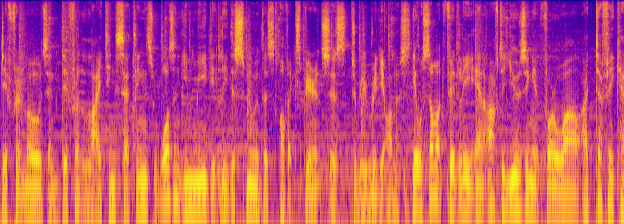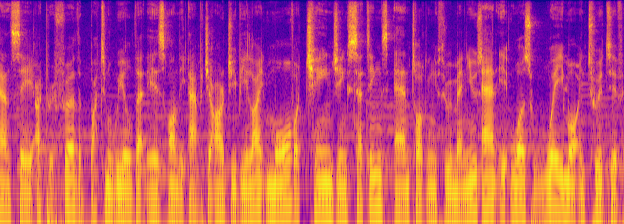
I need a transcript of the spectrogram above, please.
different modes and different lighting settings wasn't immediately the smoothest of experiences to be really honest. It was somewhat fiddly and after using it for a while I definitely can say I prefer the button wheel that is on the Aputure RGB light more for changing settings and toggling through menus and it was way more intuitive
